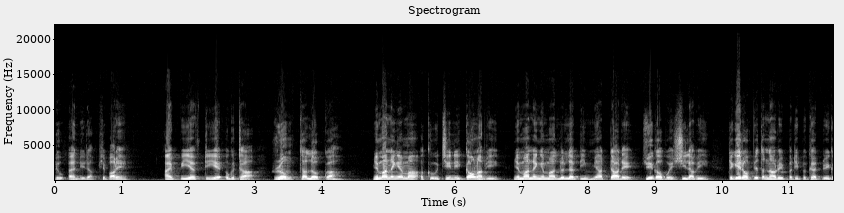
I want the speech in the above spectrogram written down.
လိုအပ်နေတာဖြစ်ပါတယ်။ IPFD ရဲ့ဥက္ကဋ္ဌ Rom Thalop ကမြန်မာနိုင်ငံမှာအခုအခြေအနေကောင်းလာပြီးမြန်မာနိုင်ငံမှာလွတ်လပ်ပြီးမျှတတဲ့ရွေးကောက်ပွဲရှိလာပြီးတကယ်တော့ပြဿနာတွေပဋိပက္ခတွေက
